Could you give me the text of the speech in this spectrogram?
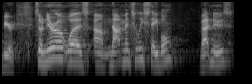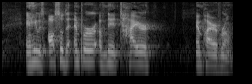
beard. So Nero was um, not mentally stable. Bad news. And he was also the emperor of the entire Empire of Rome.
